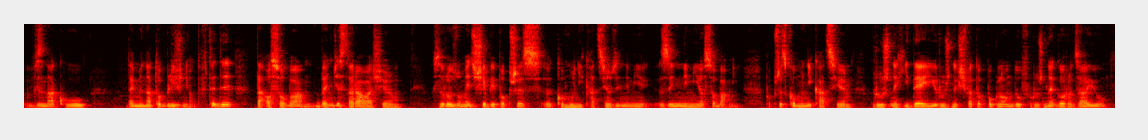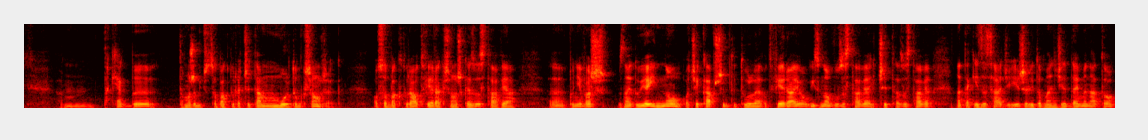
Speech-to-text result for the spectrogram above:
w znaku, dajmy na to bliźniąt. Wtedy ta osoba będzie starała się zrozumieć siebie poprzez e, komunikację z innymi, z innymi osobami, poprzez komunikację różnych idei, różnych światopoglądów, różnego rodzaju, tak jakby, to może być osoba, która czyta multum książek. Osoba, która otwiera książkę, zostawia, e, ponieważ znajduje inną o ciekawszym tytule, otwiera ją i znowu zostawia i czyta, zostawia. Na takiej zasadzie, jeżeli to będzie, dajmy na to,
